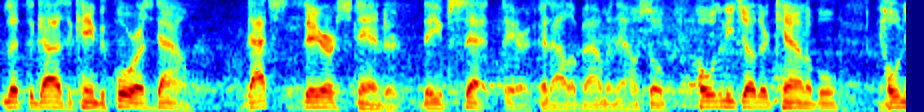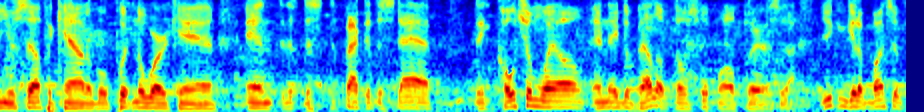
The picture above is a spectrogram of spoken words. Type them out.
let the guys that came before us down. That's their standard. They've set there at Alabama now. So holding each other accountable, holding yourself accountable, putting the work in, and the, the, the fact that the staff they coach them well and they develop those football players. So you can get a bunch of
